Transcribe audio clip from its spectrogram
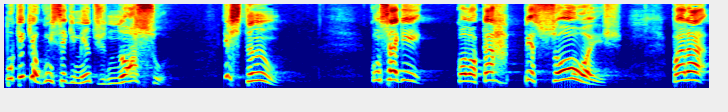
Por que, que alguns segmentos nosso, cristão, conseguem colocar pessoas para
